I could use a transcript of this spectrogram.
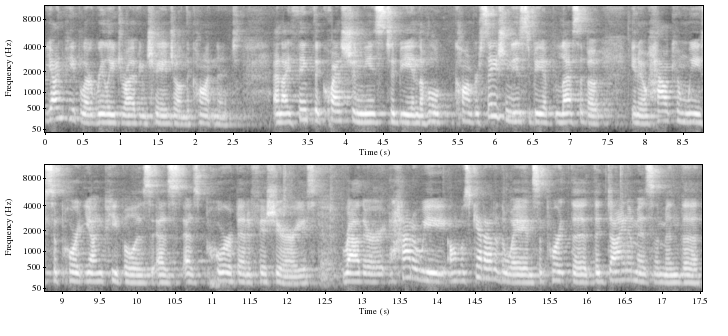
Young people are really driving change on the continent. And I think the question needs to be, and the whole conversation needs to be less about, you know, how can we support young people as, as, as poor beneficiaries? Rather, how do we almost get out of the way and support the, the dynamism and the,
